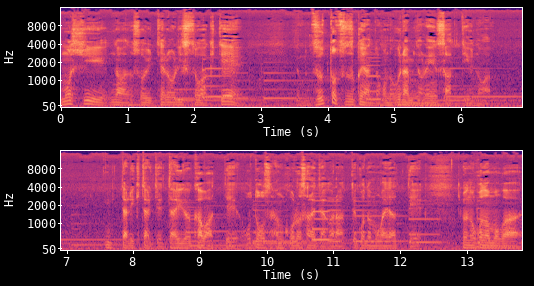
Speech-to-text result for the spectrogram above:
もしなそういうテロリストが来てでもずっと続くやんねこの恨みの連鎖っていうのは。行ったり来たりで代が変わってお父さん殺されたからって子供がやってその子供が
